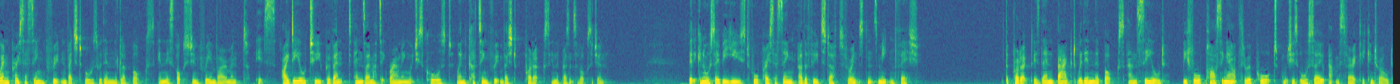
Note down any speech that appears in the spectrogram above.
When processing fruit and vegetables within the glove box in this oxygen free environment, it's ideal to prevent enzymatic browning, which is caused when cutting fruit and vegetable products in the presence of oxygen. But it can also be used for processing other foodstuffs, for instance, meat and fish. The product is then bagged within the box and sealed before passing out through a port which is also atmospherically controlled.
